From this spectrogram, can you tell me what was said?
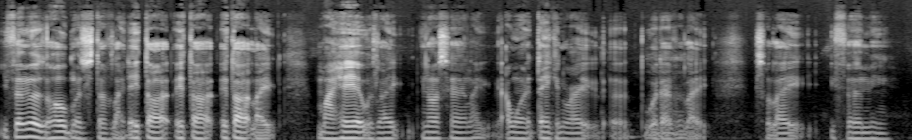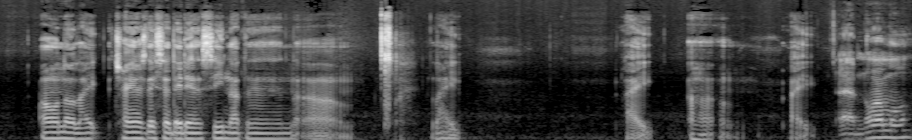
you feel me? It was a whole bunch of stuff. Like they thought they thought they thought like my head was like you know what I'm saying like I wasn't thinking right, uh, whatever. Like so like you feel me? I don't know like trainers they said they didn't see nothing um like like um like Abnormal.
